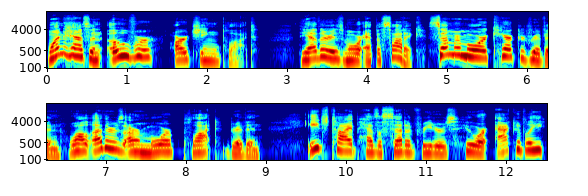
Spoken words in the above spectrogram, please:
One has an overarching plot. The other is more episodic. Some are more character driven, while others are more plot driven. Each type has a set of readers who are actively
